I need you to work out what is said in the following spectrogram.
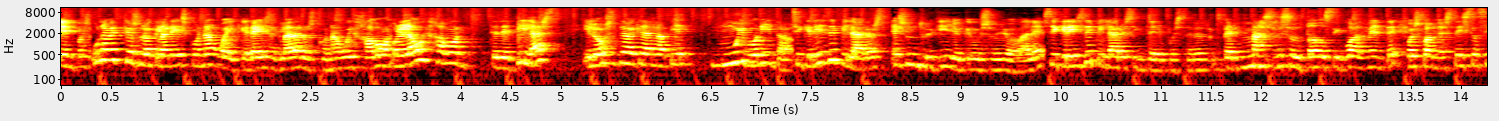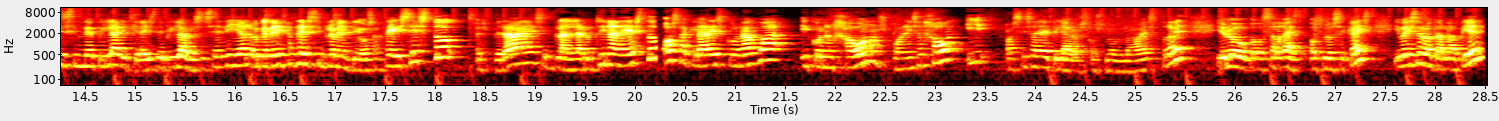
Bien, pues una vez que os lo aclaréis con agua y queréis aclararos con agua y jabón, con el agua y jabón te depilas y luego se te va a quedar la piel muy bonita. Si queréis depilaros, es un truquillo que uso yo, ¿vale? Si queréis depilaros y queréis pues, ver más resultados igualmente, pues cuando estéis así sin depilar y queréis depilaros ese día, lo que tenéis que hacer es simplemente os hacéis esto, esperáis, en plan la rutina de esto, os aclaráis con agua y con el jabón os ponéis el jabón y paséis a depilaros, os lo laváis otra vez y luego cuando salgáis os lo secáis y vais a notar la piel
